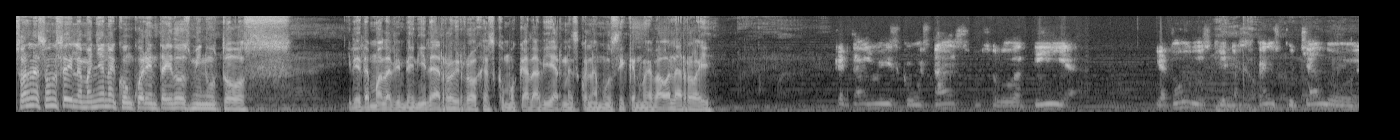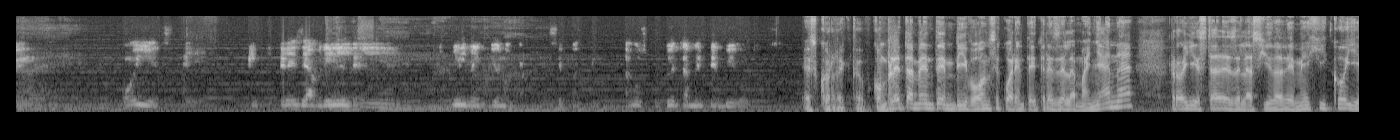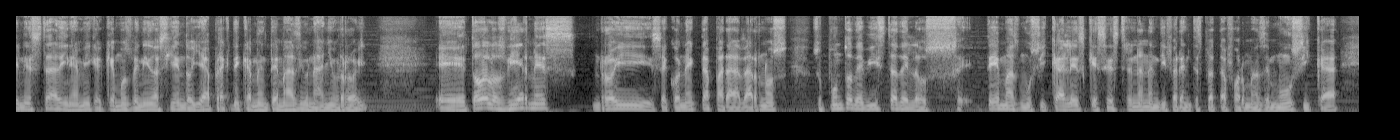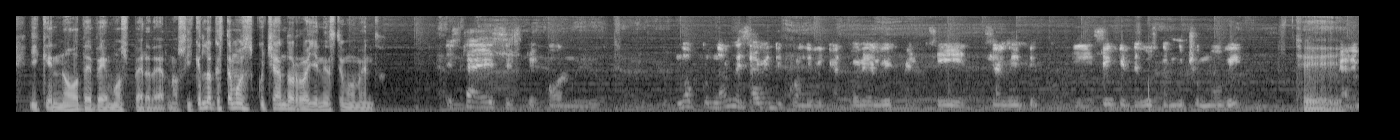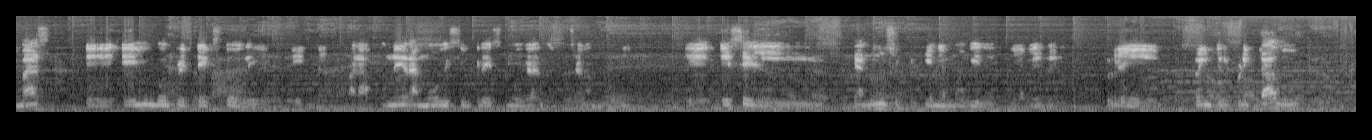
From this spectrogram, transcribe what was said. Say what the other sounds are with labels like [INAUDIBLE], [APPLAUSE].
Son las 11 de la mañana con 42 minutos. Y le damos la bienvenida a Roy Rojas como cada viernes con la música nueva. Hola Roy. ¿Qué tal Luis? ¿Cómo estás? Un saludo a ti y a, todos los que nos están escuchando eh, hoy, este, 23 de abril del 2021, para que sepan que estamos completamente en vivo. Es correcto. Completamente en vivo, 11.43 de la mañana. Roy está desde la Ciudad de México y en esta dinámica que hemos venido haciendo ya prácticamente más de un año, Roy. Eh, todos los viernes, Roy se conecta para darnos su punto de vista de los eh, temas musicales que se estrenan en diferentes plataformas de música y que no debemos perdernos. ¿Y qué es lo que estamos escuchando, Roy, en este momento? Esta es este, con, no, no necesariamente con dedicatoria, Luis, pero sí, especialmente sé que te gusta mucho Moby. Sí. Además, eh, hay un buen pretexto de, para poner a Moby, siempre es muy grande escuchar a Moby. Eh, es el, anuncio que tiene Moby de, haber reinterpretado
